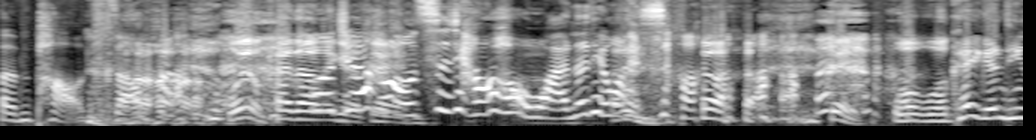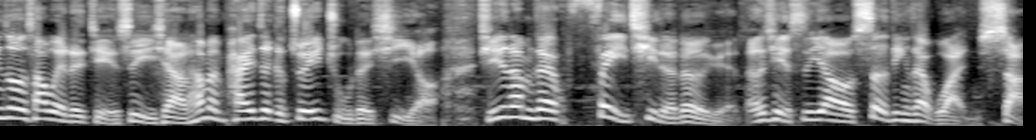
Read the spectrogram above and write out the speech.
奔跑，你知道吗？我有看到，我觉得好刺激，好好玩那天晚上。对 我，我可以跟听众稍微的解释一下，他们拍这个追逐的戏哦，其实他们在废弃的乐园，而且是要设定在晚上。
